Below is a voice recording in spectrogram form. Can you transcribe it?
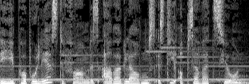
Die populärste Form des Aberglaubens ist die Observation.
